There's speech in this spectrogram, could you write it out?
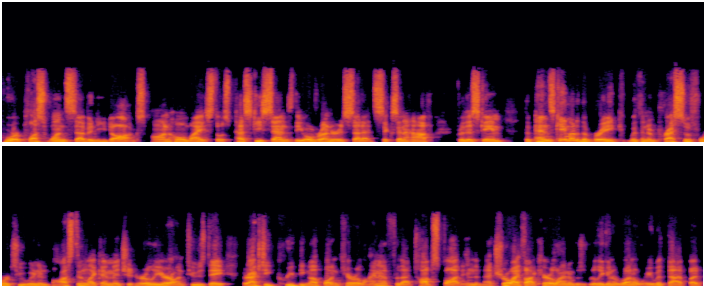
who are plus 170 dogs on home ice. Those pesky Sens. The over under is set at six and a half for this game. The Pens came out of the break with an impressive 4 2 win in Boston, like I mentioned earlier on Tuesday. They're actually creeping up on Carolina for that top spot in the Metro. I thought Carolina was really going to run away with that, but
